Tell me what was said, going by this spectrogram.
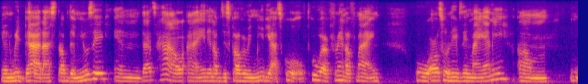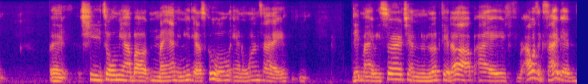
and with that, I stopped the music, and that's how I ended up discovering media school through a friend of mine who also lives in Miami. Um, uh, she told me about Miami Media School, and once I did my research and looked it up, I I was excited,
